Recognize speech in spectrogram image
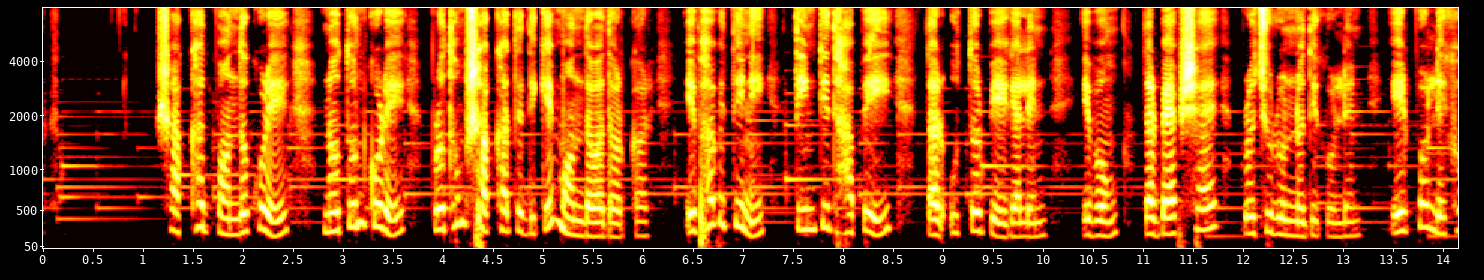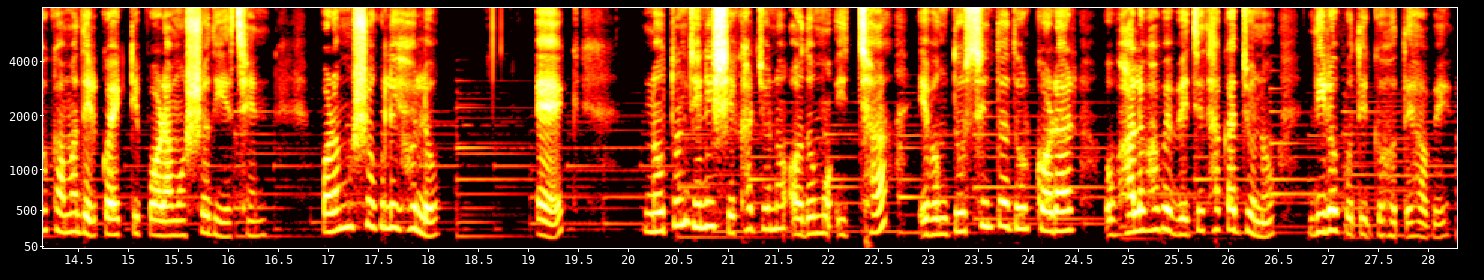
সাক্ষাৎ বন্ধ করে, নতুন করে প্রথম সাক্ষাতের দিকে মন দেওয়া দরকার। এভাবে তিনি তিনটি ধাপেই তার উত্তর পেয়ে গেলেন। এবং তার ব্যবসায় প্রচুর উন্নতি করলেন। এরপর লেখক আমাদের কয়েকটি পরামর্শ দিয়েছেন। পরামর্শগুলি হল, এক, নতুন জিনিস শেখার জন্য অদম্য ইচ্ছা এবং দুশ্চিন্তা দূর করার ও ভালোভাবে বেঁচে থাকার জন্য দৃঢ় প্রতিজ্ঞ হতে হবে।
